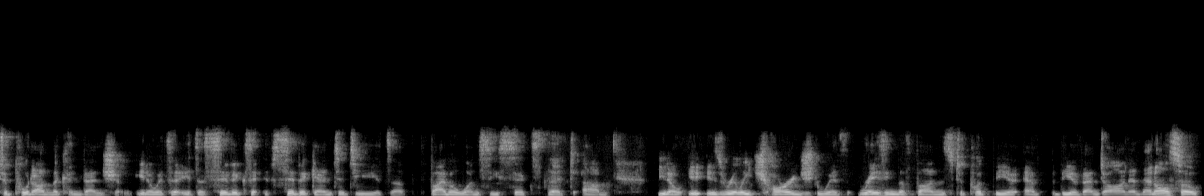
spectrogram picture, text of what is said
to put on the convention. You know, it's a it's a civic civic entity. It's a 501c6 that um, you know is really charged with raising the funds to put the uh, the event on. And then also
